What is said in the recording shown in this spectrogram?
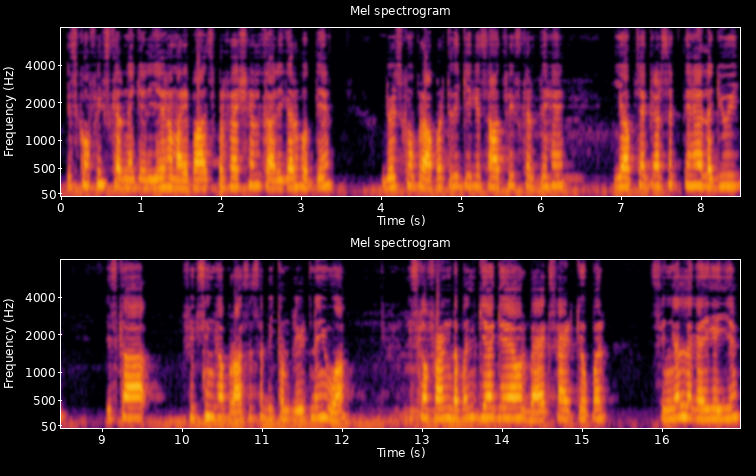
इसको फिक्स करने के लिए हमारे पास प्रोफेशनल कारीगर होते हैं, जो इसको प्रॉपर तरीके के साथ फिक्स करते हैं। ये आप चेक कर सकते हैं, लगी हुई। इसका फिक्सिंग का प्रोसेस अभी कंप्लीट नहीं हुआ। इसका फ्रंट डबल किया गया है और बैक साइड के ऊपर सिंगल लगाई गई है।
